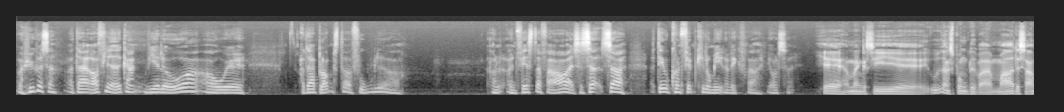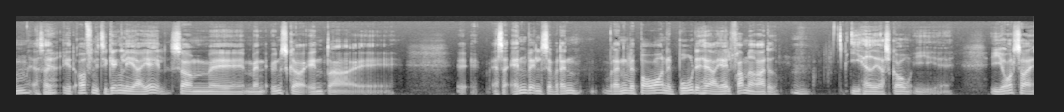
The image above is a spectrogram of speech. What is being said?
og hygger sig. Og der er offentlig adgang via låger, og, øh, og der er blomster og fugle og, og, og en fest og farver. Altså, så, så det er jo kun 5 kilometer væk fra Hjortshøj. Ja, og man kan sige, at øh, udgangspunktet var meget det samme. Altså Ja. et offentligt tilgængeligt areal, som øh, man ønsker at ændre øh, øh, altså anvendelse. Hvordan, hvordan vil borgerne bruge det her areal fremadrettet? Mm. I Hadejer Skov i, øh, i Hjortshøj,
